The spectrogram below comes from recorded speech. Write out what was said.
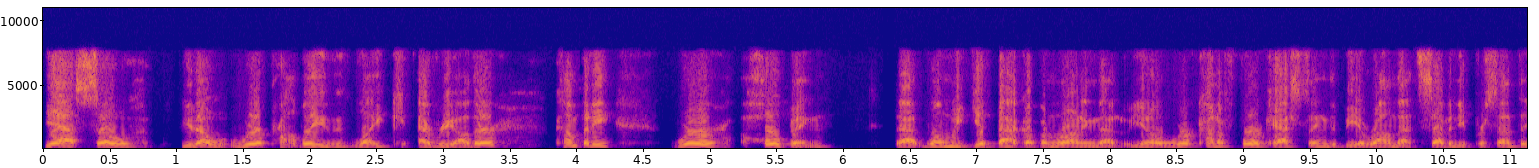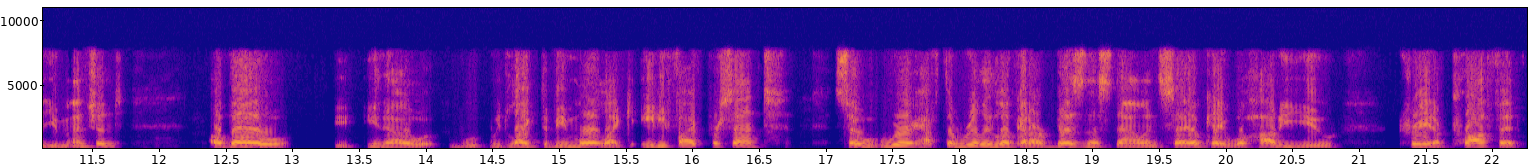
Yeah, so you know, we're probably like every other company. We're hoping that when we get back up and running, that you know, we're kind of forecasting to be around that 70% that you mentioned. Although, you know, we'd like to be more like 85%. So we have to really look at our business now and say, okay, well, how do you create a profit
